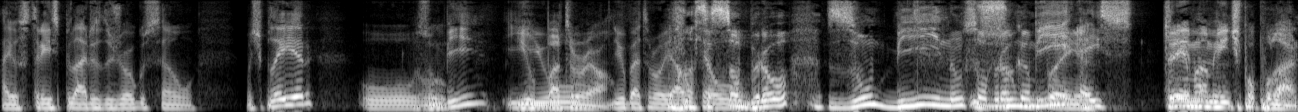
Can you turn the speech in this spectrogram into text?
Aí os três pilares do jogo são multiplayer, o zumbi e o Battle Royale. E o Battle Royale, Nossa, que é o... sobrou zumbi e não sobrou zumbi campanha. é Extremamente popular.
